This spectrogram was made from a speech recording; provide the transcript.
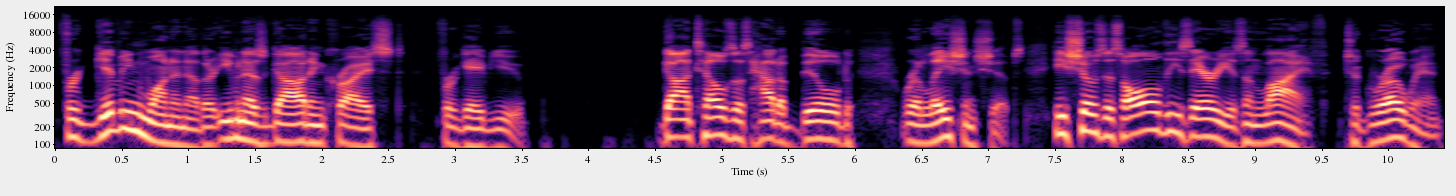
forgiving one another even as God in Christ forgave you. God tells us how to build relationships. He shows us all these areas in life to grow in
